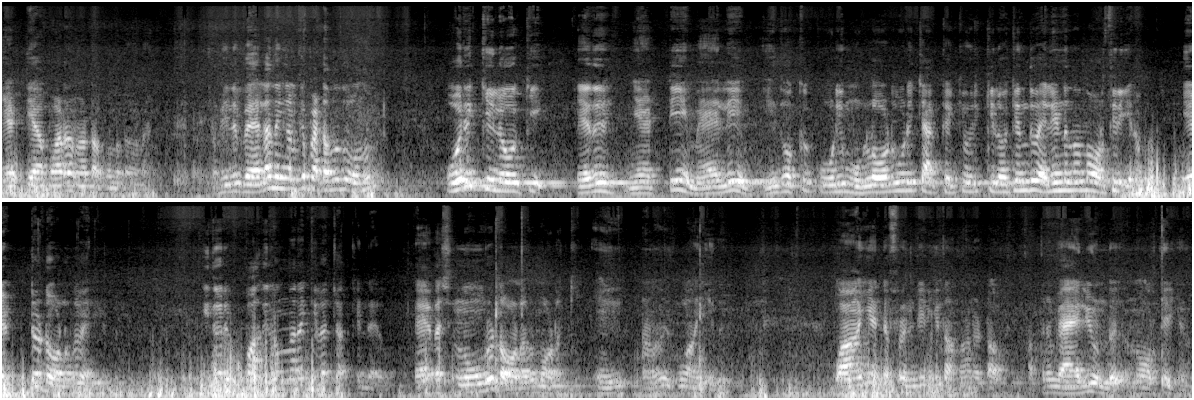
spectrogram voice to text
ഞെട്ടിയാപ്പാടാണ് കേട്ടോ കാണാൻ. അപ്പോൾ ഇതിന്റെ വില നിങ്ങൾക്ക് പെട്ടെന്ന് തോന്നും. ഒരു കിലോയ്ക്ക് ഏത്? ഞെട്ടിയും മേലയും ഇതൊക്കെ കൂടി മുള്ളോട് കൂടി ചക്കയ്ക്ക് ഒരു കിലോയ്ക്ക് എന്ത് വിലയുണ്ടെന്നൊന്ന് ഓർത്തിരിക്കണം. എട്ട് ഡോളർ വിലയുണ്ട്. ഇതൊരു പതിനൊന്നര കിലോ ചക്ക ഉണ്ടായിരുന്നു. ഏകദേശം നൂറ് ഡോളർ മുടക്കി. ആണ് ഇത് വാങ്ങിയത്? വാങ്ങി എന്റെ ഫ്രണ്ട് എനിക്ക് തന്നാണ് കേട്ടോ അത്രയും വാല്യൂ ഉണ്ട് എന്ന് ഓർത്തിരിക്കണം.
